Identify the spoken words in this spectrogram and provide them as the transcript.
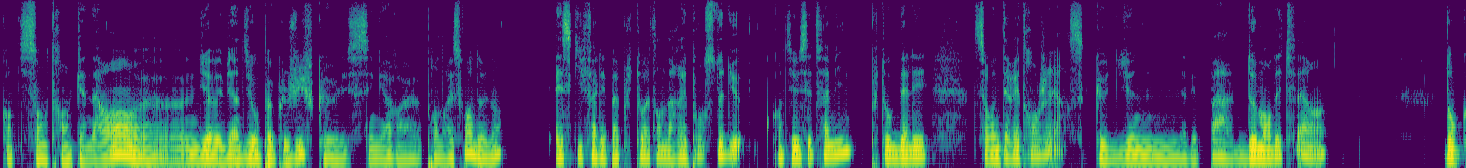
quand ils sont entrés en Canaan, euh, Dieu avait bien dit au peuple juif que les seigneurs euh, prendraient soin d'eux, non? Est-ce qu'il fallait pas plutôt attendre la réponse de Dieu quand il y a eu cette famine, plutôt que d'aller sur une terre étrangère, ce que Dieu n'avait pas demandé de faire hein? Donc,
